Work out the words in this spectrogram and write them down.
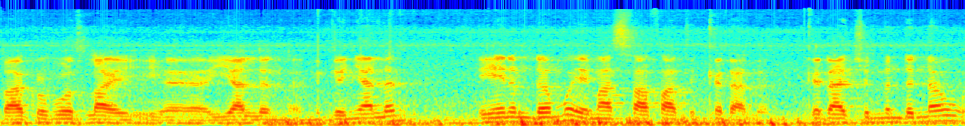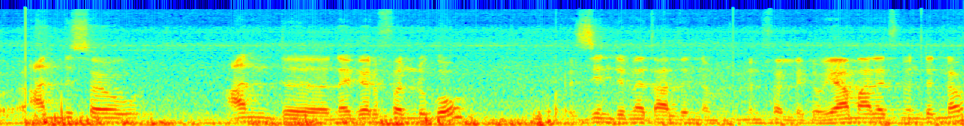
በአቅርቦት ላይ እያለን እንገኛለን። ይሄንም ደግሞ የማስፋፋት እቅድ አለን። እቅዳችን ምንድን ነው? አንድ ሰው አንድ ነገር ፈልጎ እዚህ እንዲመጣልን ነው የምንፈልገው። ያ ማለት ምንድን ነው?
